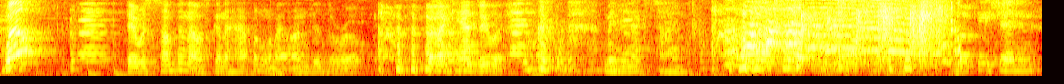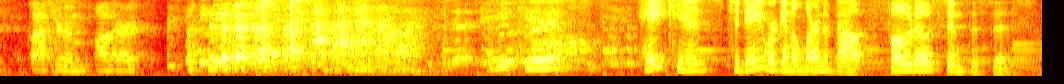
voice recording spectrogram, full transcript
well, there was something that was gonna happen when I undid the rope, but I can't do it. Maybe next time. Location, classroom on Earth. hey kids. Hey kids, today we're gonna learn about photosynthesis.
